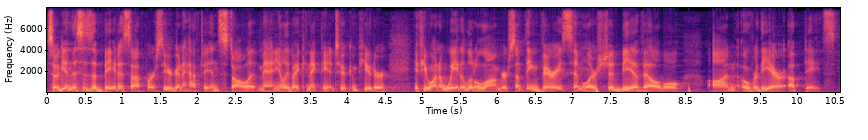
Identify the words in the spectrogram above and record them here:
So again, this is a beta software, so you're going to have to install it manually by connecting it to a computer. If you want to wait a little longer, something very similar should be available on over-the-air updates.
